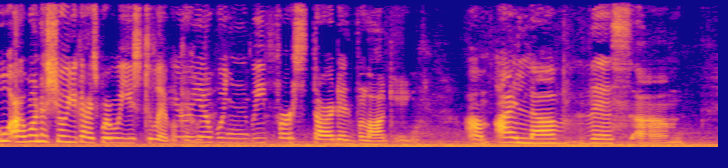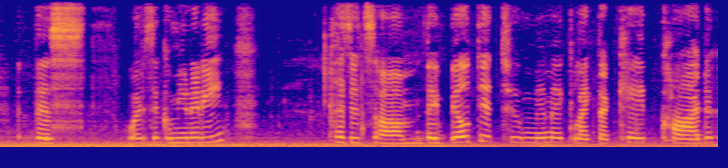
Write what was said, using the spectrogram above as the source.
Oh, I want to show you guys where we used to live. Okay. Area when we first started vlogging. Um, I love this, um, this, what is it, community? because it's um they built it to mimic like the Cape Cod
